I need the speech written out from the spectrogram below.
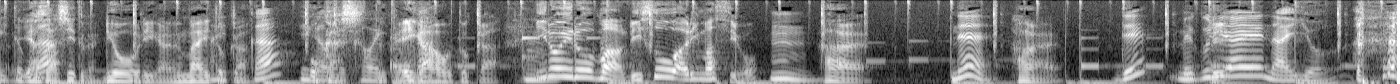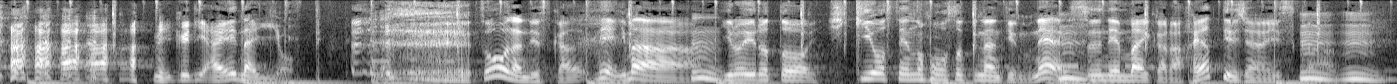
いとか。優しいとか。料理がうまいとか。お菓子とかか笑顔とか、うん。いろいろまあ理想はありますよ、うん。はい。ね。はい。で巡り会えないよ。巡り会えないよ そうなんですか？で今、うん。いろいろと引き寄せの法則なんていうのね、うん。数年前から流行ってるじゃないですか、うんうん。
